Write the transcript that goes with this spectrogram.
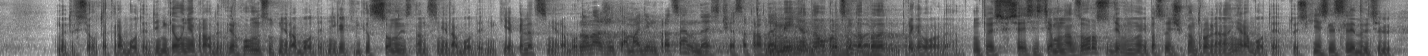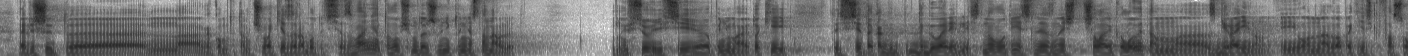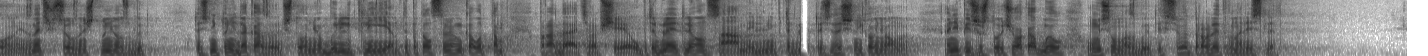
Ну, это все так работает. И никого не оправдывает. Верховный суд не работает, никакие конституционные инстанции не работают, никакие апелляции не работают. Но у нас же там 1%, да, сейчас оправдать? Менее 1% приговора. приговор, да. Ну, то есть вся система надзора судебного и последующего контроля, она не работает. То есть если следователь решит э, на каком-то там чуваке заработать все звания, то, в общем, дальше его никто не останавливает. Ну и все, и все понимают, окей. То есть все так как договорились. Но вот если, значит, человека ловит там э, с героином, и он на два пакетика фасованный, значит, все, значит, у него сбыт. То есть никто не доказывает, что у него были клиенты, пытался ли он кого-то там продать вообще, употребляет ли он сам или не употребляет. То есть дальше никого не волнует. Они пишут, что у чувака был умысел на сбыт, и все, отправляют его на 10 лет.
